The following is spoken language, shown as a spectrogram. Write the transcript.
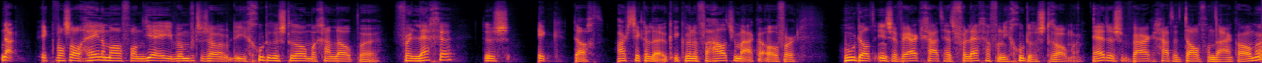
Nou, ik was al helemaal van, jee, we moeten zo die goederenstromen gaan lopen verleggen. Dus ik dacht, hartstikke leuk. Ik wil een verhaaltje maken over hoe dat in zijn werk gaat, het verleggen van die goederenstromen. He, dus waar gaat het dan vandaan komen?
